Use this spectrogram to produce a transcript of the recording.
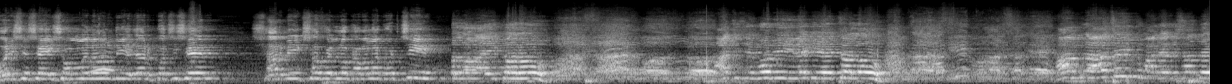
পরিশেষে এই সম্মেলন দুই হাজার পঁচিশের সার্বিক সাফল্য কামনা করছি। লড়াই যে চলো। আমরা আছি তোমাদের সাথে।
